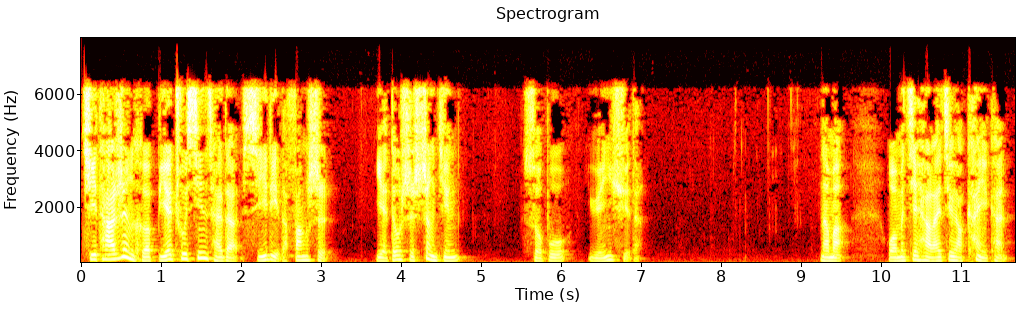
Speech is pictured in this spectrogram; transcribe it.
其他任何别出心裁的洗礼的方式，也都是圣经所不允许的。那么，我们接下来就要看一看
